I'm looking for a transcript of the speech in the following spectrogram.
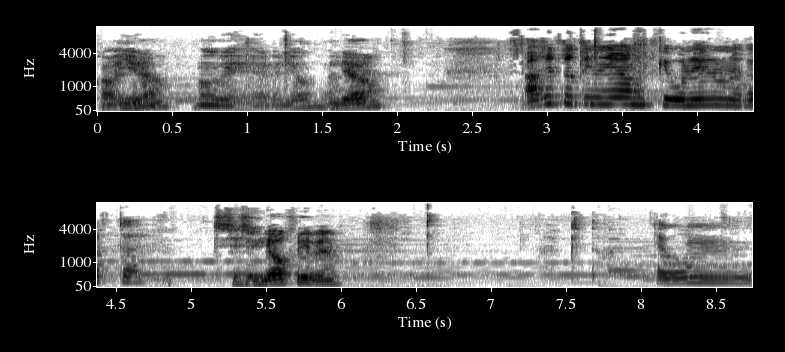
¿Caballero? No, que aliado. Aliado. Ah, sí, tú tenías que poner una carta. Si se yo hago un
